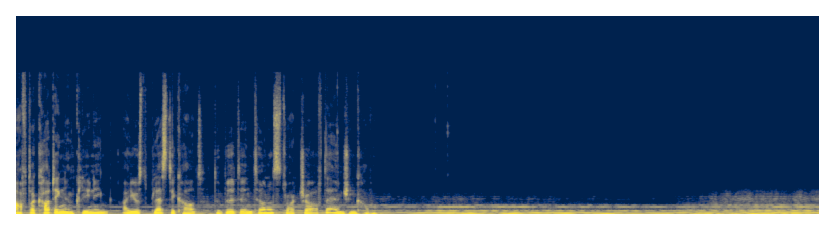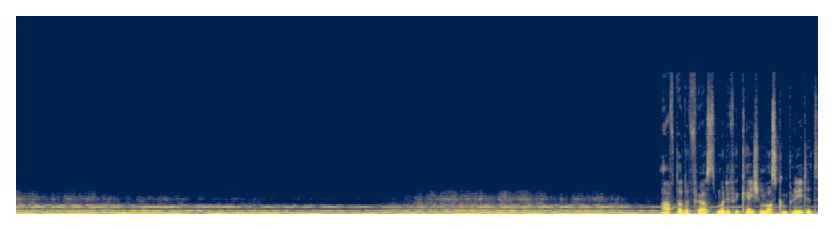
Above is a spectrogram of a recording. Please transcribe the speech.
After cutting and cleaning, I used Plasticard to build the internal structure of the engine cover. After the first modification was completed,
